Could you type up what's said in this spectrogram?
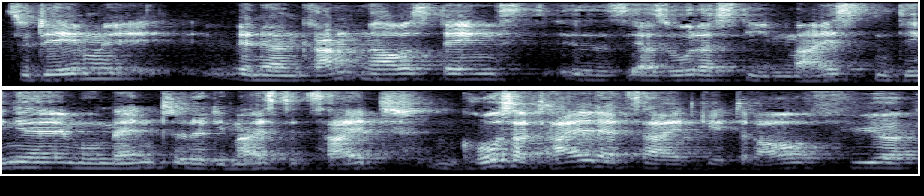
Zudem wenn du an Krankenhaus denkst, ist es ja so, dass die meisten Dinge im Moment oder die meiste Zeit, ein großer Teil der Zeit geht drauf für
